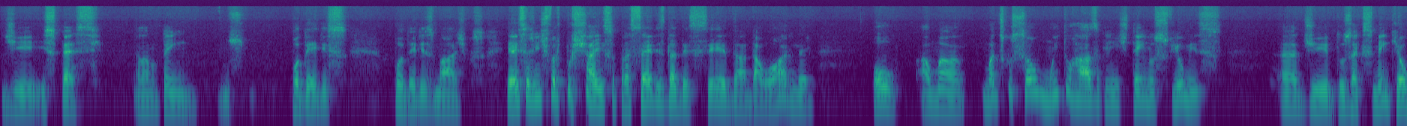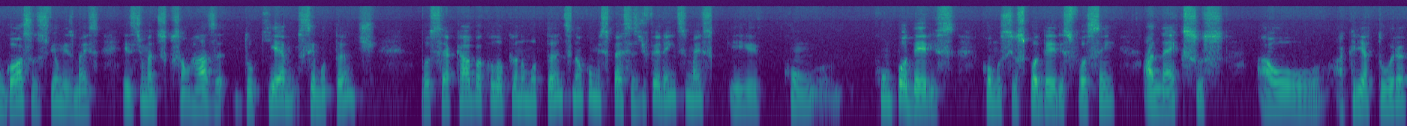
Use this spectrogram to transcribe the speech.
de espécie. Ela não tem poderes poderes mágicos. E aí, se a gente for puxar isso para séries da DC, da, da Warner, ou uma, uma discussão muito rasa que a gente tem nos filmes uh, de, dos X-Men, que eu gosto dos filmes, mas existe uma discussão rasa do que é ser mutante, você acaba colocando mutantes não como espécies diferentes, mas e, com, com poderes, como se os poderes fossem anexos ao, à criatura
